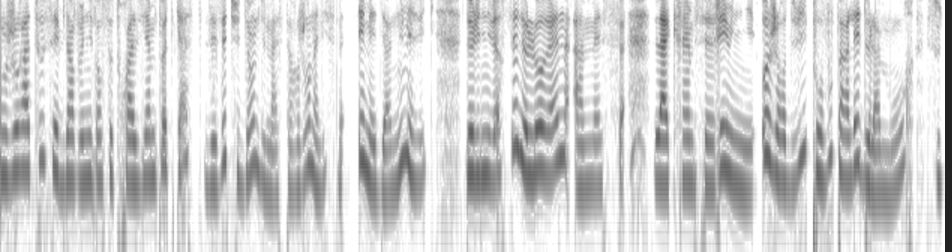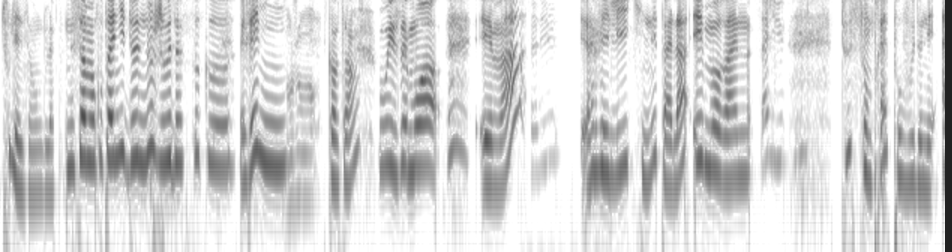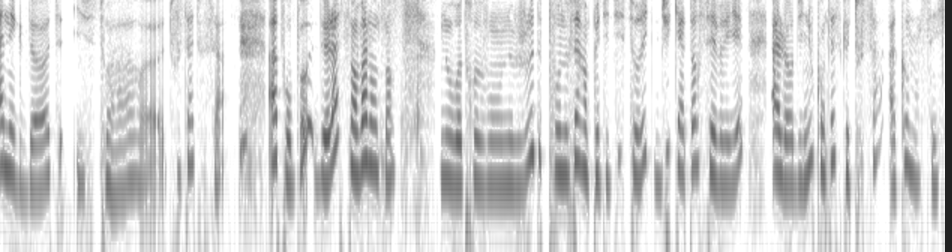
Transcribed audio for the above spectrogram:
Bonjour à tous et bienvenue dans ce troisième podcast des étudiants du Master Journalisme et Médias Numériques de l'Université de Lorraine à Metz. La crème s'est réunie aujourd'hui pour vous parler de l'amour sous tous les angles. Nous sommes en compagnie de Noujoud. Coucou. Rémi. Bonjour. Quentin. Oui, c'est moi. Emma. Salut. Et Amélie qui n'est pas là et Morane. Salut. Tous sont prêts pour vous donner anecdotes, histoires, euh, tout ça, tout ça, à propos de la Saint-Valentin. Nous retrouvons Noujoud pour nous faire un petit historique du 14 février. Alors dis-nous quand est-ce que tout ça a commencé?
